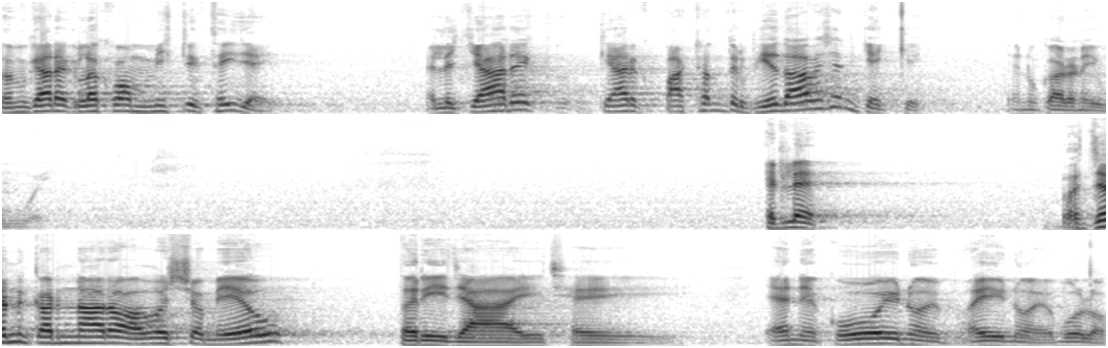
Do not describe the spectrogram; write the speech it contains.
તમે ક્યારેક લખવામાં મિસ્ટેક થઈ જાય. એટલે ક્યારેક ક્યારેક પાઠાંતર ભેદ આવે છે ને ક્યાંક ક્યાંક, એનું કારણ એવું હોય. એટલે ભજન કરનારો અવશ્ય મેવ તરી જાય છે. એને કોઈનો ભય નો બોલો,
